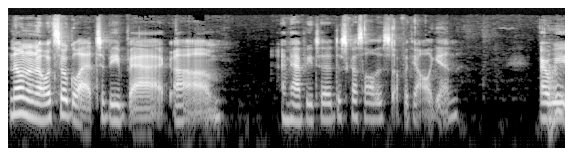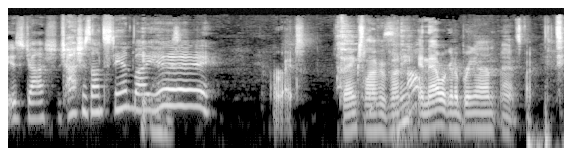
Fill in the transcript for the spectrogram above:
no, no, no! It's so glad to be back. Um, I'm happy to discuss all this stuff with y'all again. Are we? Is Josh? Josh is on standby. He is. Yay! All right. Thanks a lot, everybody. And now we're going to bring on. Eh, it's fine.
